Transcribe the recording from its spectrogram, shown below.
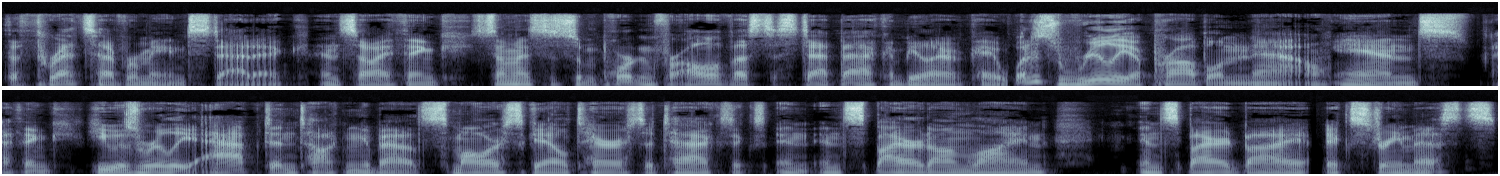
the threats have remained static. And so I think sometimes it's important for all of us to step back and be like, okay, what is really a problem now? And I think he was really apt in talking about smaller scale terrorist attacks ex- inspired online inspired by extremists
